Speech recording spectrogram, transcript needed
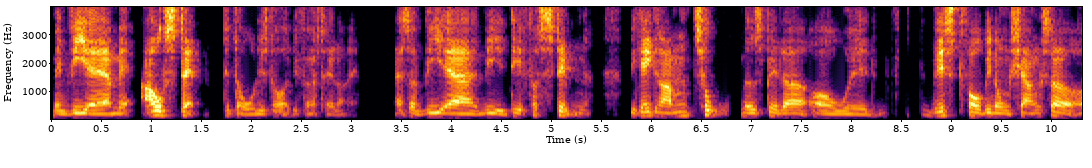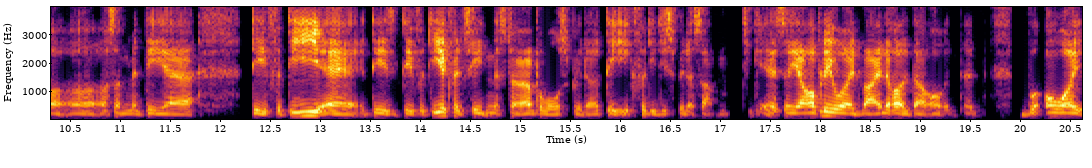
Men vi er med afstand det dårligste hold i første halvleg. Altså, vi er, vi, det er forstemmende. Vi kan ikke ramme to medspillere, og øh, vist får vi nogle chancer, og, og, og sådan, men det er, det er fordi, at, det, det er fordi, at kvaliteten er større på vores spillere. Det er ikke fordi, de spiller sammen. De, altså, jeg oplever et Vejlehold, der over, over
